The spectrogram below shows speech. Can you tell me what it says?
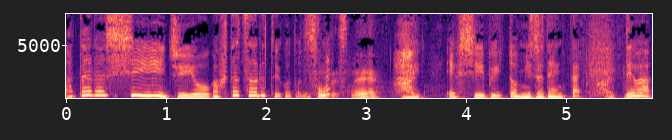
新しい需要が2つあるということですね。そうですね。はい。FCV と水電解。はい、では、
